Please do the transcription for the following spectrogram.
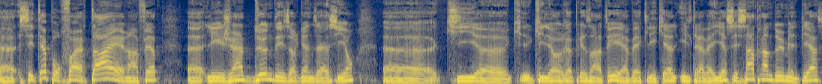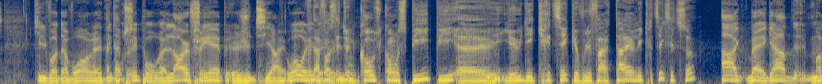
euh, c'était pour faire taire, en fait, euh, les gens d'une des organisations euh, qui, euh, qui, qui l'a représenté et avec lesquelles il travaillait. C'est 132 000 qu'il va devoir euh, débourser pour euh, leurs frais euh, judiciaires. Ouais, ouais, fond, c'est euh, une cause conspi, puis euh, Mm-hmm. il y a eu des critiques, puis il a voulu faire taire les critiques, c'est ça? Ah, ben, regarde, m'a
